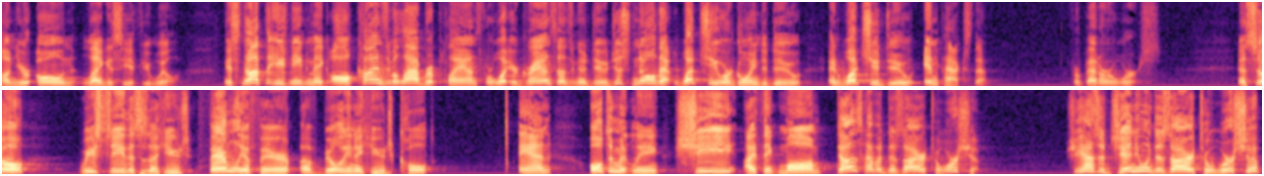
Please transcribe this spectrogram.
on your own legacy, if you will. It's not that you need to make all kinds of elaborate plans for what your grandsons going to do. Just know that what you are going to do and what you do impacts them, for better or worse. And so we see this is a huge family affair of building a huge cult. And ultimately, she, I think, mom, does have a desire to worship. She has a genuine desire to worship,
